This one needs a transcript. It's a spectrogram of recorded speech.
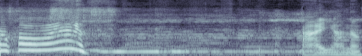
วหัวตายยังเนาะ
